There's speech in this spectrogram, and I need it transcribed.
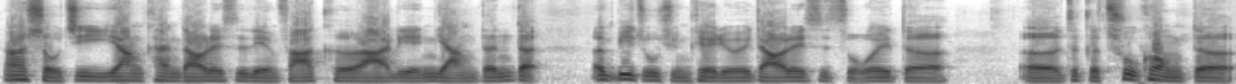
那手机一样看到类似联发科啊、联阳等等。NB 族群可以留意到类似所谓的呃这个触控的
